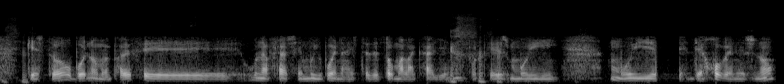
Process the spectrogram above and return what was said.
que esto, bueno, me parece una frase muy buena, este de Toma la Calle, porque es muy, muy de jóvenes, ¿no?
